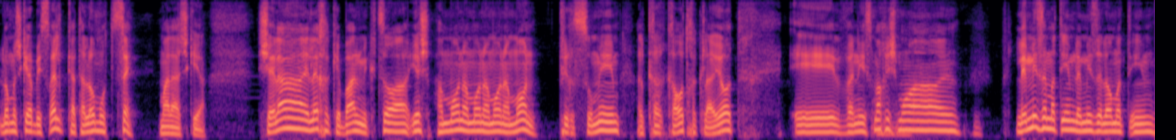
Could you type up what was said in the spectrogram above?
לא משקיע בישראל כי אתה לא מוצא מה להשקיע. שאלה אליך כבעל מקצוע, יש המון המון המון המון פרסומים על קרקעות חקלאיות, אה, ואני אשמח לשמוע למי זה מתאים, למי זה לא מתאים,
